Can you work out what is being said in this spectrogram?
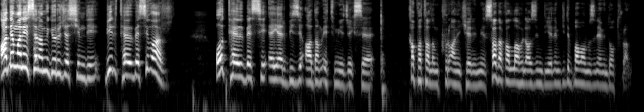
Adem aleyhisselamı göreceğiz şimdi bir tevbesi var. O tevbesi eğer bizi adam etmeyecekse kapatalım Kur'an-ı Kerim'i sadakallahul azim diyelim gidip babamızın evinde oturalım.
